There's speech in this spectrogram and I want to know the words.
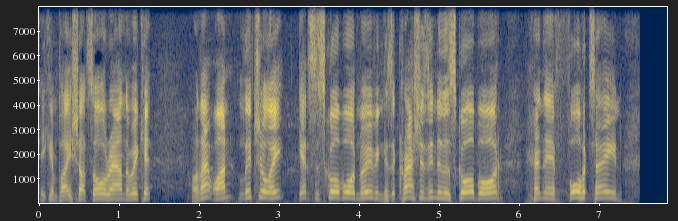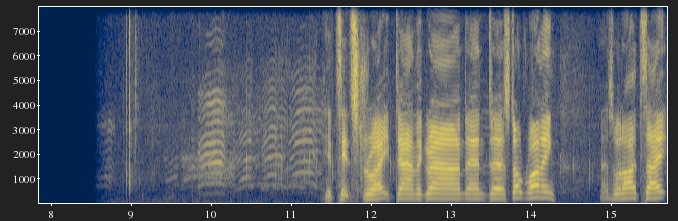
he can play shots all around the wicket. Well, that one literally gets the scoreboard moving because it crashes into the scoreboard and they're 14. Hits it straight down the ground and uh, stop running. That's what I'd say.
